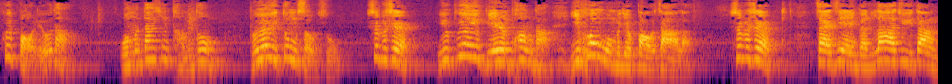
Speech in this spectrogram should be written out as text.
会保留它，我们担心疼痛，不愿意动手术，是不是？又不愿意别人碰它，一碰我们就爆炸了，是不是？在这样一个拉锯战、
